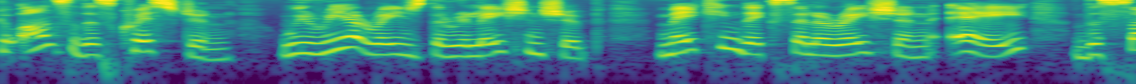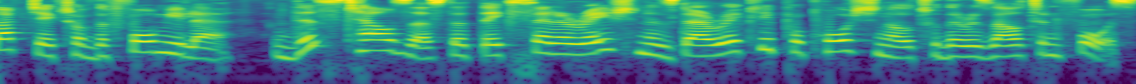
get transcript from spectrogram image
To answer this question, we rearrange the relationship, making the acceleration A the subject of the formula. This tells us that the acceleration is directly proportional to the resultant force,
